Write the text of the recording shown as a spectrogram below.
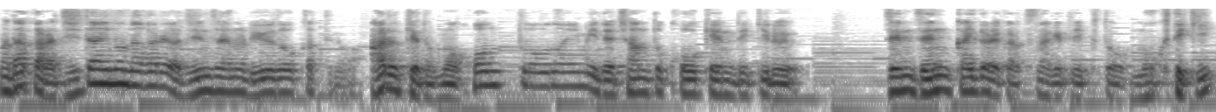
まあ、だから時代の流れは人材の流動化っていうのはあるけども、本当の意味でちゃんと貢献できる、前々回ぐらいからつなげていくと、目的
